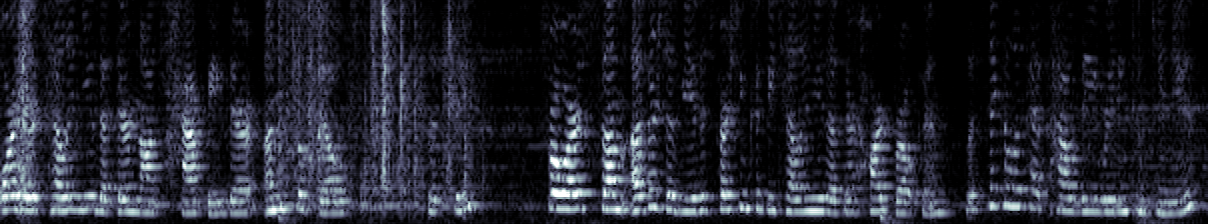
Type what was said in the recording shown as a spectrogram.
or they're telling you that they're not happy. They're unfulfilled. Let's see. For some others of you, this person could be telling you that they're heartbroken. Let's take a look at how the reading continues.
